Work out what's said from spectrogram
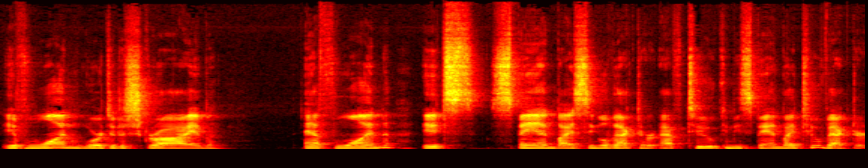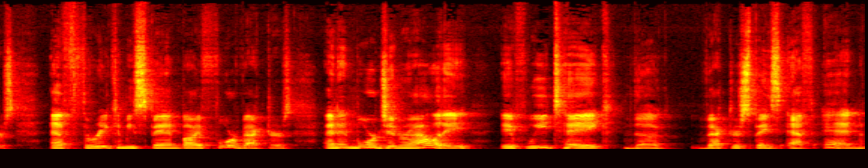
If one were to describe f1 it's spanned by a single vector. F2 can be spanned by two vectors. F3 can be spanned by four vectors. And in more generality if we take the vector space fn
